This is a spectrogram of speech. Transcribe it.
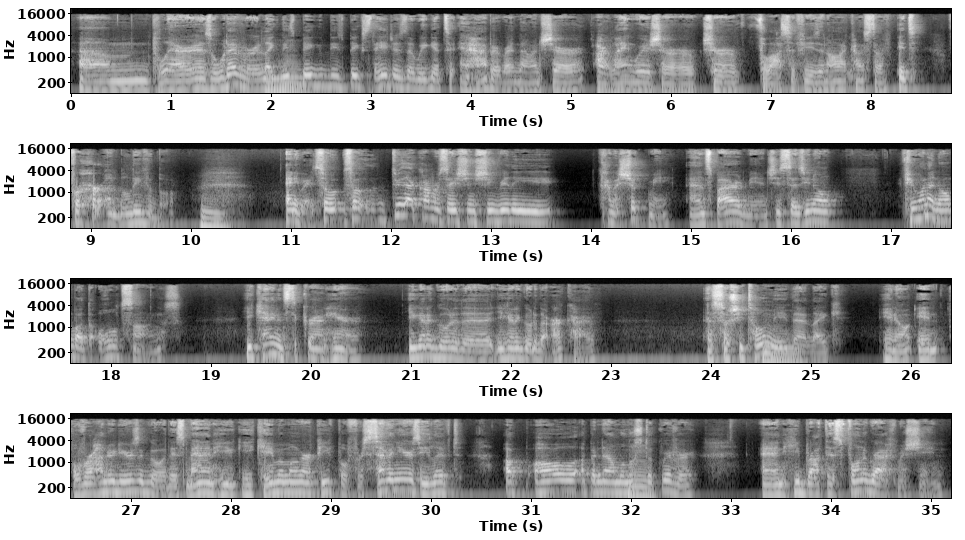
um, Polaris or whatever, like these mm-hmm. big these big stages that we get to inhabit right now and share our language, share our, share philosophies and all that kind of stuff. It's for her unbelievable. Hmm. Anyway, so so through that conversation, she really kind of shook me and inspired me. And she says, you know, if you want to know about the old songs, you can't even stick around here. You got to go to the you got to go to the archive. And so she told me hmm. that like you know in over 100 years ago this man he, he came among our people for seven years he lived up all up and down Wolastoq River and he brought this phonograph machine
